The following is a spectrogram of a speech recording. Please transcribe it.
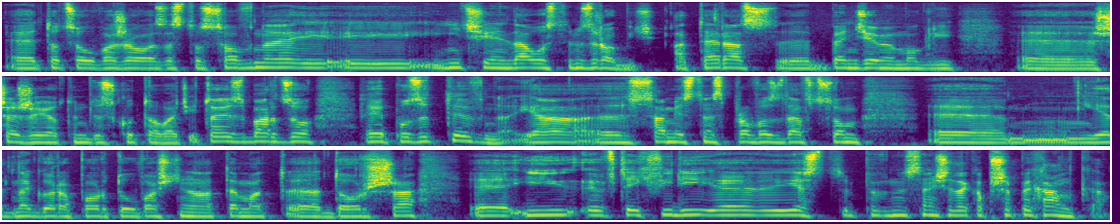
e, to, co uważała za stosowne i, i, nic się nie dało z tym zrobić. A teraz e, będziemy mogli e, szerzej o tym dyskutować. I to jest bardzo pozytywne. Ja sam jestem sprawozdawcą jednego raportu właśnie na temat dorsza i w tej chwili jest w pewnym sensie taka przepychanka.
